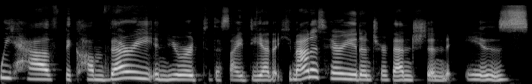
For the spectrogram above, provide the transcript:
we have become very inured to this idea that humanitarian intervention is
